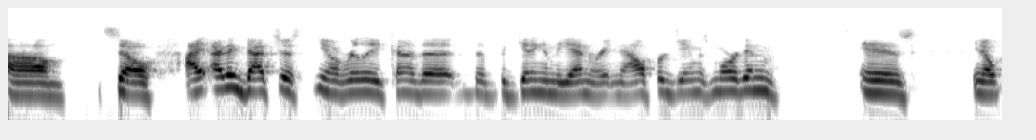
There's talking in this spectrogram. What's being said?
Um, so I, I think that's just, you know, really kind of the the beginning and the end right now for James Morgan is, you know,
